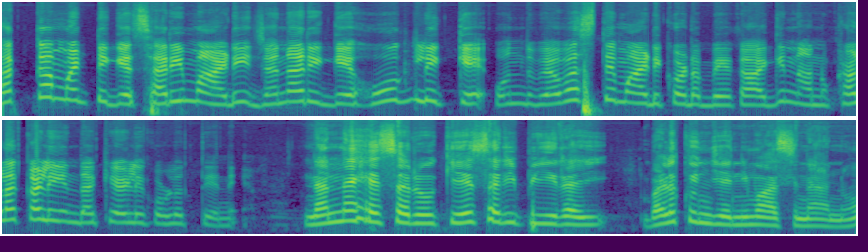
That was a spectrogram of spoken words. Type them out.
ತಕ್ಕ ಮಟ್ಟಿಗೆ ಸರಿ ಮಾಡಿ ಜನರಿಗೆ ಹೋಗಲಿಕ್ಕೆ ಒಂದು ವ್ಯವಸ್ಥೆ ಮಾಡಿಕೊಡಬೇಕಾಗಿ ನಾನು ಕಳಕಳಿಯಿಂದ ಕೇಳಿಕೊಳ್ಳುತ್ತೇನೆ. ನನ್ನ ಹೆಸರು ಕೇಸರಿ ಪೀರೈ ಬಳಕುಂಜೆ ನಿವಾಸಿ ನಾನು.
